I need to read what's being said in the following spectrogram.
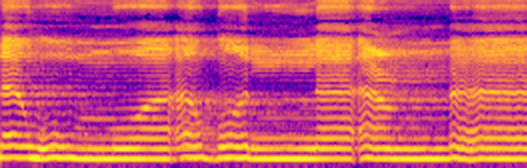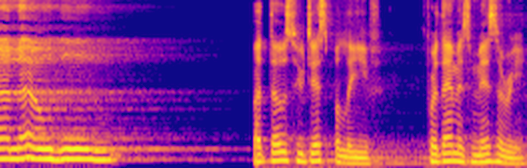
لهم وأضل أعمالهم But those who disbelieve, for them is misery,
